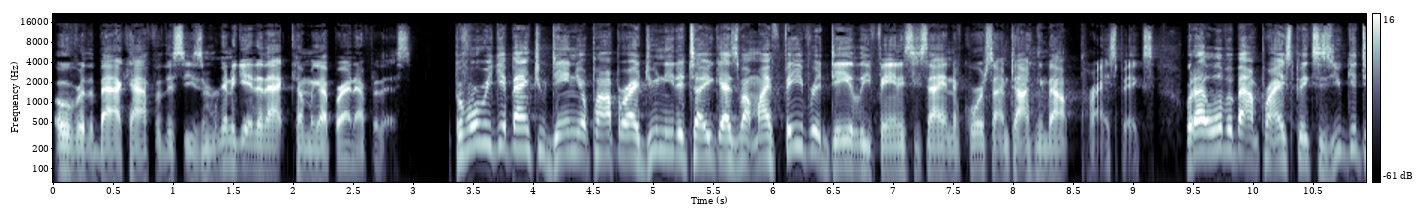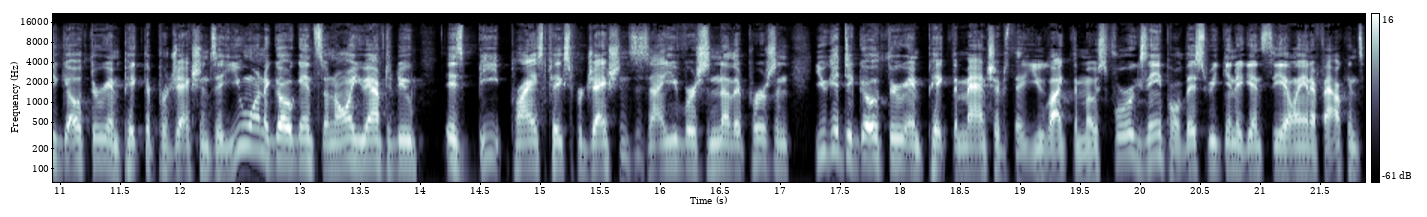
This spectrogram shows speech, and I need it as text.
over the back half of the season. We're going to get into that coming up right after this. Before we get back to Daniel Popper, I do need to tell you guys about my favorite daily fantasy site. And of course, I'm talking about Prize Picks. What I love about Prize Picks is you get to go through and pick the projections that you want to go against, and all you have to do is beat Prize Picks projections. It's not you versus another person. You get to go through and pick the matchups that you like the most. For example, this weekend against the Atlanta Falcons,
